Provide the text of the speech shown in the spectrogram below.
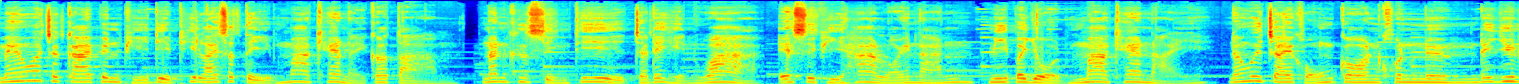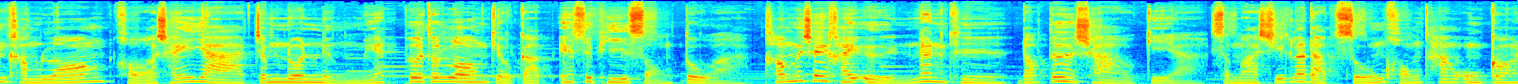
แม้ว่าจะกลายเป็นผีดิบที่ไร้สติมากแค่ไหนก็ตาม นั่นคือสิ่งที่จะได้เห็นว่า SCP-500 นั้นมีประโยชน์มากแค่ไหน นักวิจัยขององค์กรคนหนึ่งได้ยื่นคำร้อง ขอใช้ยาจำนวน 1 เม็ดเพื่อทดลองเกี่ยวกับ SCP 2 ตัว เขาไม่ใช่ใครอื่นนั่นคือดรชาวเกียร์สมาชิกระดับสูงของทางองค์กร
